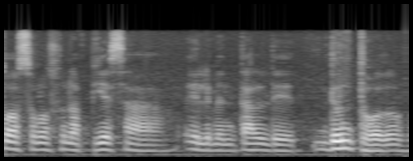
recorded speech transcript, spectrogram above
todos somos una pieza elemental de, de un todo.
